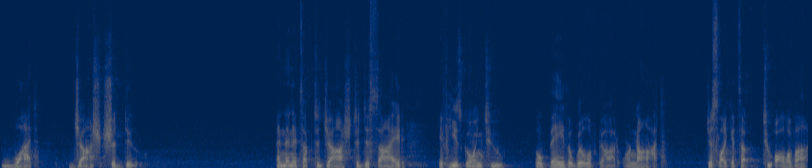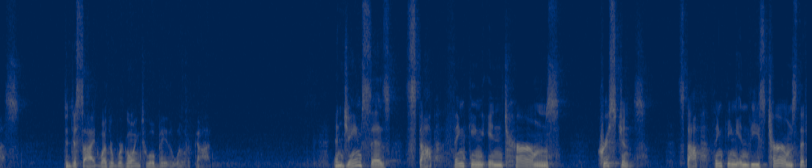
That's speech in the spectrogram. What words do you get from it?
what Josh should do. And then it's up to Josh to decide if he's going to obey the will of God or not, just like it's up to all of us to decide whether we're going to obey the will of God. And James says, stop thinking in terms, Christians, stop thinking in these terms that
